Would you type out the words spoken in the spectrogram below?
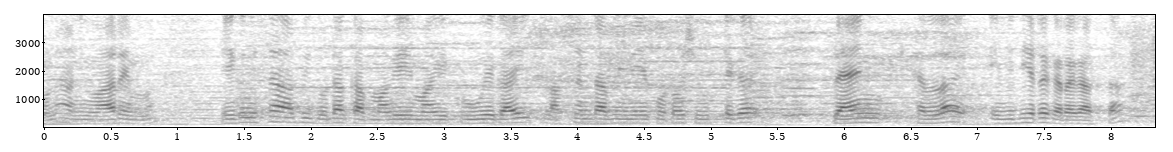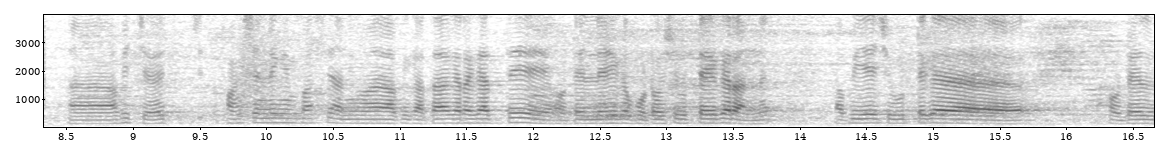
ඕන අනිවාර්යයෙන්ම. ඒක නිසා අපි ගොඩක් මගේ මගේ ක්‍රූ එකයි ලස්සනට අපි මේ ෆොටෝ ෂූට් එක ප්ලෑන් කරලා ඒ විදිහට කරගත්තා. අපි චර්ච් ෆන්ක්ෂන් එකෙන් පස්සේ අනිවාර්යයෙන් අපි කතා කරගත්තේ හොටෙල් එකක ෆොටෝ ෂූට් එක කරන්න. අපි ඒ ෂූට් එක හොටෙල්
